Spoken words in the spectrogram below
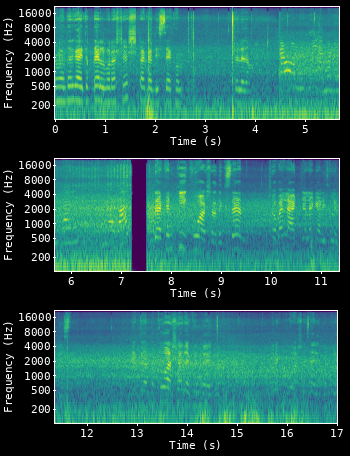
আমাদের গাড়িতে তেল ভরা শেষ, টাকা দিচ্ছে এখন। চলে যাম। দেখেন কি কুয়াশা, দেখছেন? সবাই লাইট জ্বালায় গাড়ি চালাইতেছে। এত কুয়াশা, দেখেন গাড়িতে অনেক কুয়াশা চারিদিকে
